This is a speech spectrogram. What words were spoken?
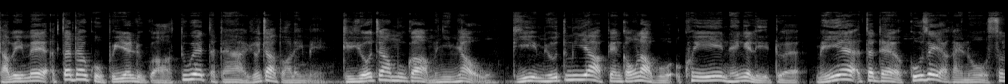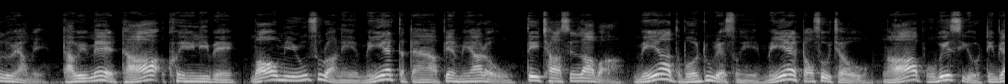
ဒါပေမဲ့အသက်တက်ကိုပေးတဲ့လူကသူ့ရဲ့တဒန်းကရောကြသွားလိမ့်မယ်ဒီရောကြမှုကမညီမျှဘူးဒီအမျိုးသမီးကပြန်ကောင်းလာဖို့အခွင့်အရေးနှဲငယ်လေးအတွက်မင်းရဲ့အသက်တက်60ရာခိုင်နှုန်းကိုဆွန့်လွတ်ရမယ်ဒါပေမဲ့ဒါအခွင့်အရေးလေးပဲမအောင်မြင်ဘူးဆိုတာနဲ့မင်းရဲ့တဒန်းကပြန်မရတော့ဘူးတေချာစဉ်းစားပါမင်းကသဘောတူတယ်ဆိုရင်မင်းရဲ့တောင်းဆိုချက်ကိုငါဘိုးဘေးစီကိုတင်ပြ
